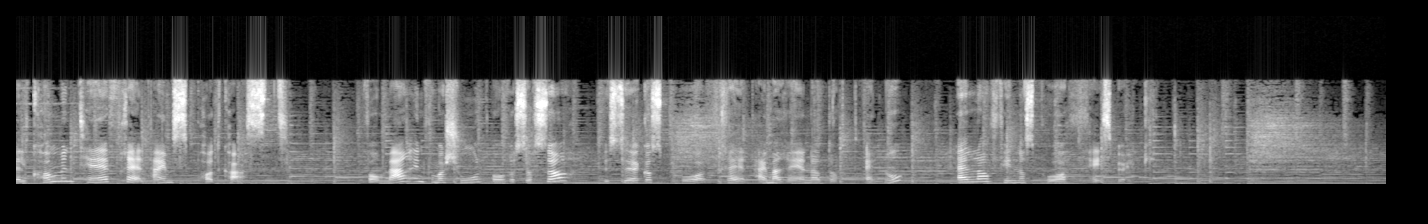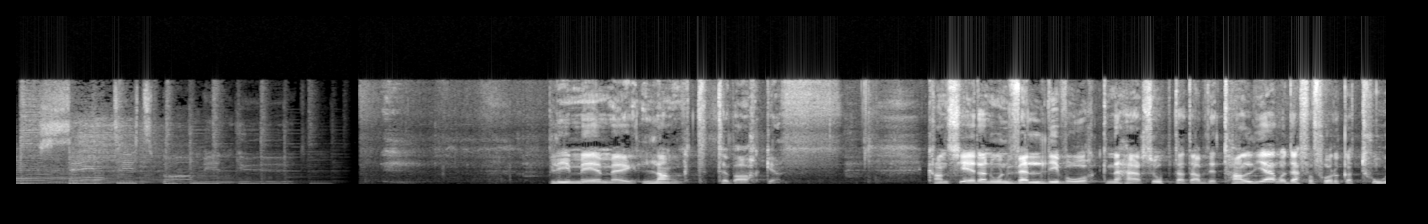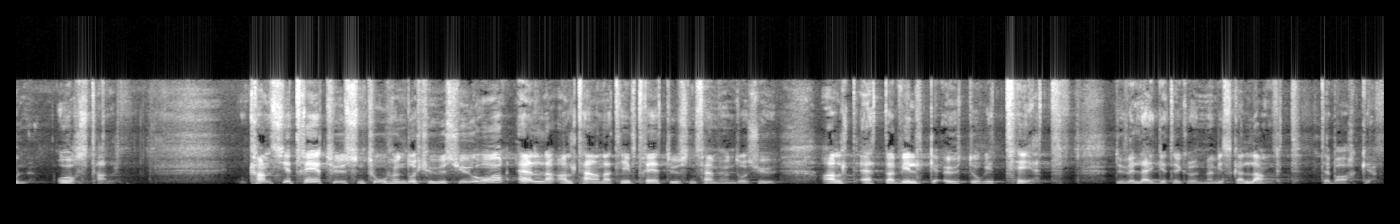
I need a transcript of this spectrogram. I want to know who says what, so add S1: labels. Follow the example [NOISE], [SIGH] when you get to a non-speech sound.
S1: Velkommen til Fredheims podkast. For mer informasjon og ressurser, besøk oss på fredheimarena.no, eller finn oss på Facebook.
S2: Bli med meg langt tilbake. Kanskje er det noen veldig våkne her som er opptatt av detaljer, og derfor får dere to årstall. Kanskje 3227 år eller alternativ 3507. Alt etter hvilken autoritet du vil legge til grunn. Men vi skal langt tilbake.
